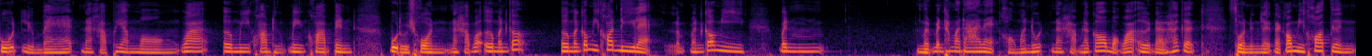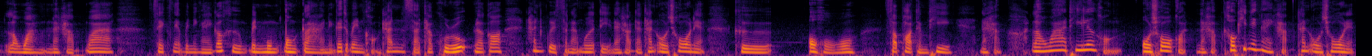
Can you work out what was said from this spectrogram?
กู๊ดหรือแบดนะครับ พยายามมองว่าเออมีความถึงมีความเป็นปุถุชนนะครับ ว่าเออมันก็ ออมันก็มีข้อดีแหละ มันก็มีเป็นเหมือนเป็นธรรมดาแหละของมนุษย์นะครับ แล้วก็บอกว่าเออแต่ถ้าเกิดส่วนหนึ่งเลย แต่ก็มีข้อเตือนระวังนะครับว่าเซ็กซ์เนี่ยเป็นยังไงก็คือเป็นมุมตรงกลางเนี่ยก็จะเป็นของท่านสัทธคุรุ แล้วก็ท่านกฤษณมูรตินะครับ แต่ท่านโอโชเนี่ยคือโอ้โหสปอร์ตเต็มที่นะครับ เราว่าที่เรื่องของโอโชก่อนนะครับเขาคิดยังไงครับ ท่านโอโชเนี่ย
